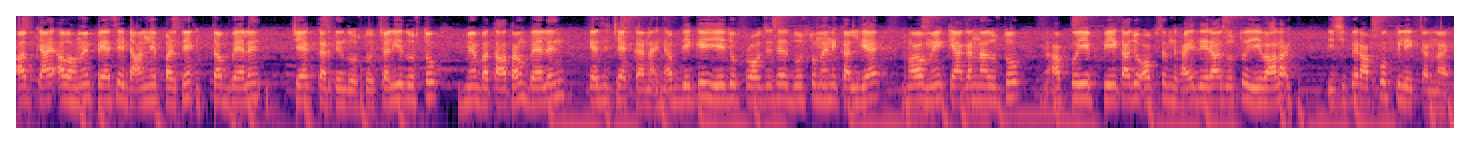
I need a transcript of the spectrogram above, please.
अब क्या है, अब हमें पैसे डालने पड़ते हैं, तब बैलेंस चेक करते हैं दोस्तों। चलिए दोस्तों, मैं बताता हूँ बैलेंस कैसे चेक करना है। अब देखिए, ये जो प्रोसेस है दोस्तों, मैंने कर लिया है। अब हमें क्या करना है दोस्तों, आपको ये पे का जो ऑप्शन दिखाई दे रहा है दोस्तों, ये वाला, इसी पर आपको क्लिक करना है।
